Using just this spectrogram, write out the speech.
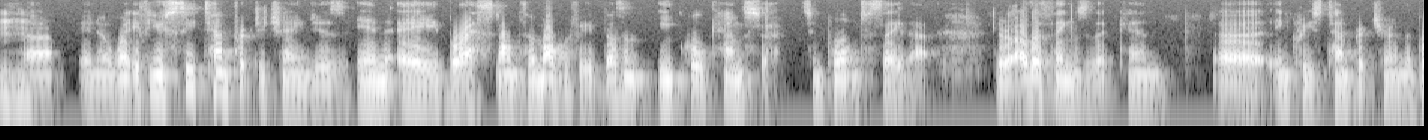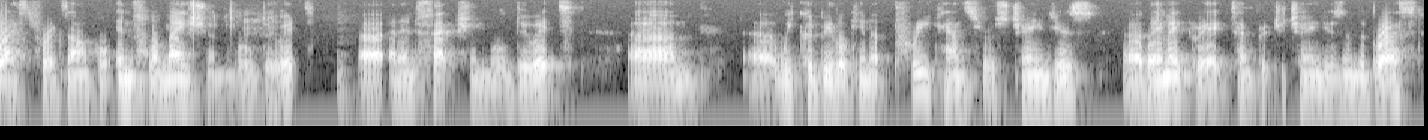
Mm-hmm. Uh, you know, when, if you see temperature changes in a breast on thermography, it doesn't equal cancer. It's important to say that. There are other things that can uh, increased temperature in the breast, for example, inflammation will do it, uh, an infection will do it. Um, uh, we could be looking at precancerous changes. Uh, they may create temperature changes in the breast.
